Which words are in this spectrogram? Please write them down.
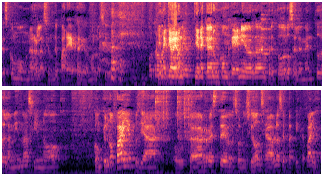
es como una relación de pareja, digámoslo así. tiene, que haber tiene que haber un congenio, ¿verdad? Entre todos los elementos de la misma, si no, con que uno falle, pues ya, o buscar este, solución, se habla, se platica, vaya,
